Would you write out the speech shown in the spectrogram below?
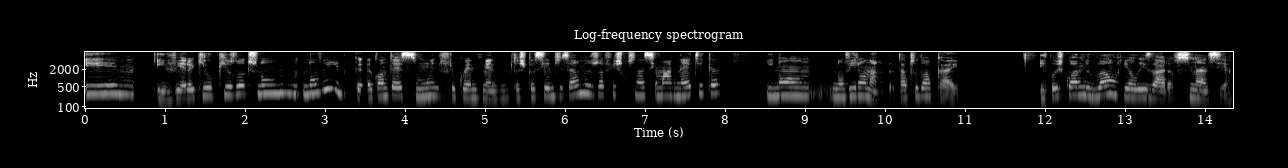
e, e ver aquilo que os outros não, não veem, porque acontece muito frequentemente, muitas pacientes dizem, ah, mas já fiz ressonância magnética e não, não viram nada, está tudo ok. E depois quando vão realizar a ressonância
